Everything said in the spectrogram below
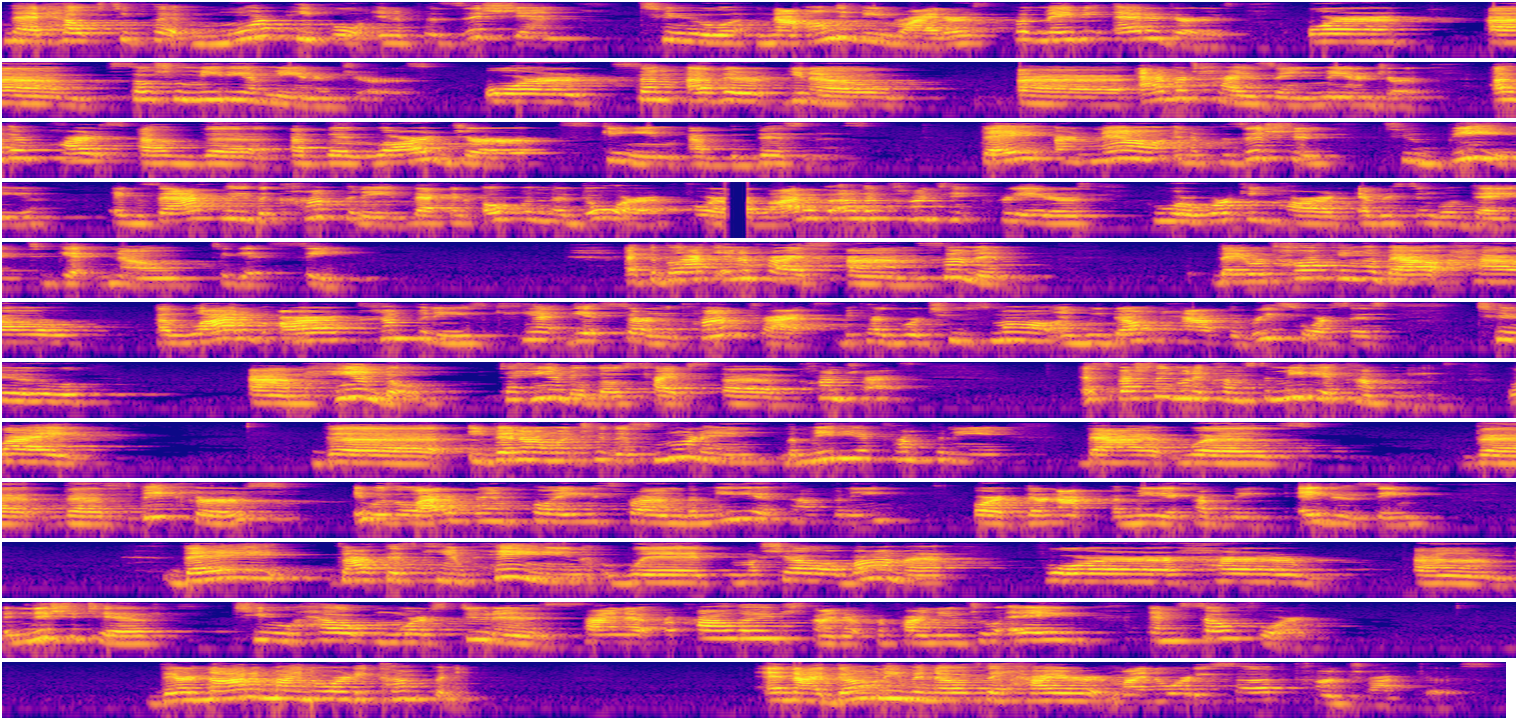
that helps to put more people in a position to not only be writers, but maybe editors or um, social media managers or some other, you know, uh, advertising manager other parts of the of the larger scheme of the business. They are now in a position to be exactly the company that can open the door for a lot of other content creators who are working hard every single day to get known, to get seen. At the Black Enterprise um, Summit, they were talking about how a lot of our companies can't get certain contracts because we're too small and we don't have the resources to um, handle to handle those types of contracts, especially when it comes to media companies. Like the event I went to this morning, the media company that was the the speakers, it was a lot of the employees from the media company, or they're not a media company, agency. They got this campaign with Michelle Obama for her um, initiative to help more students sign up for college, sign up for financial aid, and so forth. They're not a minority company. And I don't even know if they hired minority subcontractors.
